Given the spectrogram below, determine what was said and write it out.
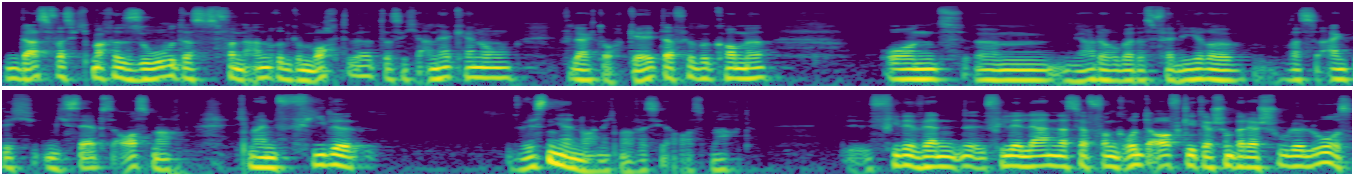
das, was ich mache, so, dass es von anderen gemocht wird, dass ich Anerkennung, vielleicht auch Geld dafür bekomme und ähm, ja, darüber das verliere, was eigentlich mich selbst ausmacht. Ich meine, viele wissen ja noch nicht mal, was sie ausmacht viele, werden, viele lernen das ja von Grund auf, geht ja schon bei der Schule los.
